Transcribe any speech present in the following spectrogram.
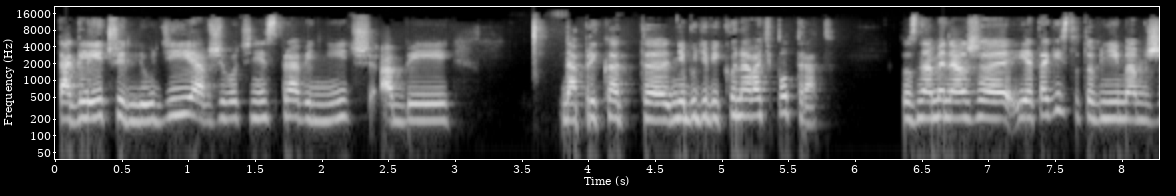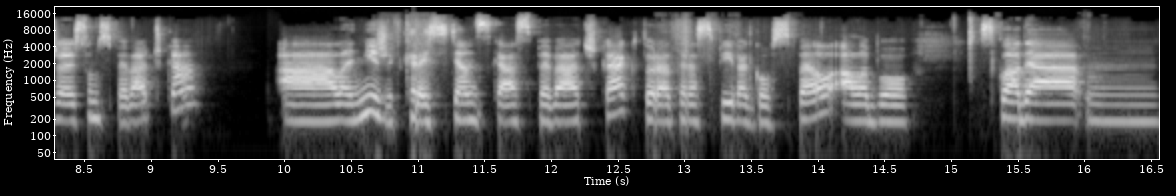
tak liečiť ľudí a v živote nespraví nič, aby napríklad e, nebude vykonávať potrat. To znamená, že ja takisto to vnímam, že som speváčka, ale nie, že kresťanská speváčka, ktorá teraz spieva gospel, alebo skladá um,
